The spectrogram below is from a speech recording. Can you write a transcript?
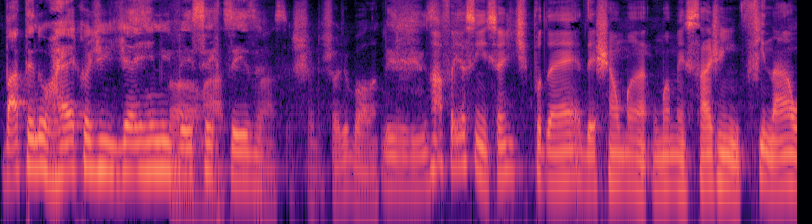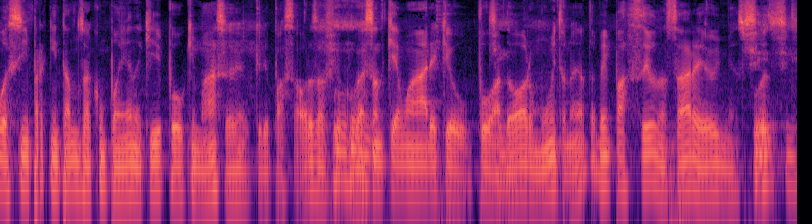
batendo recorde de RMV, oh, certeza. Nossa, show, show, de bola. Beleza. Rafa, e assim, se a gente puder deixar uma, uma mensagem final, assim, para quem tá nos acompanhando aqui, pô, que massa, eu queria passar horas ao fio uhum. conversando, que é uma área que eu, pô, sim. adoro muito, né? Eu também passei nessa área, eu e minha esposa. Sim, sim.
